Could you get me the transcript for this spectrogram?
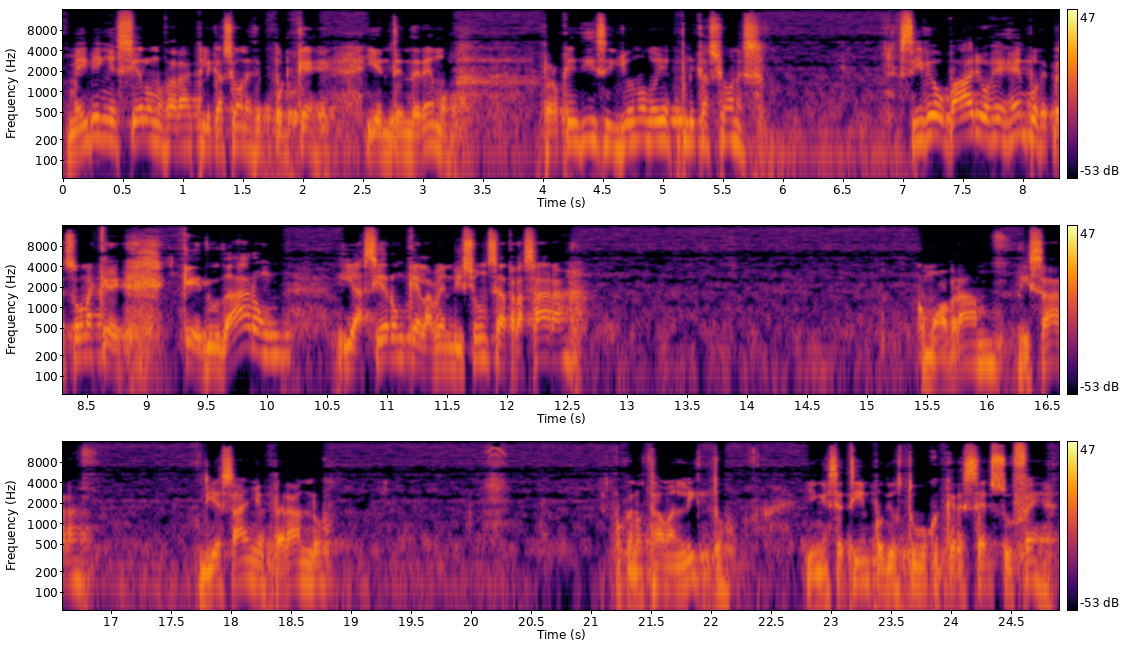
Maybe en el cielo nos dará explicaciones de por qué y entenderemos. Pero ¿qué dice? Yo no doy explicaciones. Sí veo varios ejemplos de personas que, que dudaron y hicieron que la bendición se atrasara. Como Abraham y Sara, diez años esperando, porque no estaban listos. Y en ese tiempo Dios tuvo que crecer su fe.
